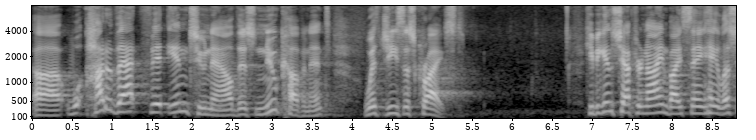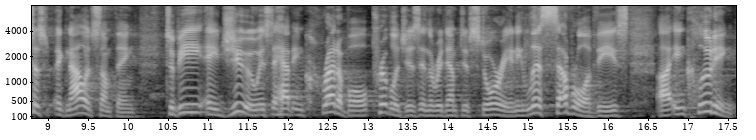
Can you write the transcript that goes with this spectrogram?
Uh, how did that fit into now this new covenant with Jesus Christ. He begins chapter 9 by saying, Hey, let's just acknowledge something. To be a Jew is to have incredible privileges in the redemptive story. And he lists several of these, uh, including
